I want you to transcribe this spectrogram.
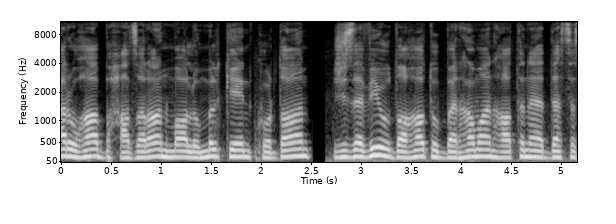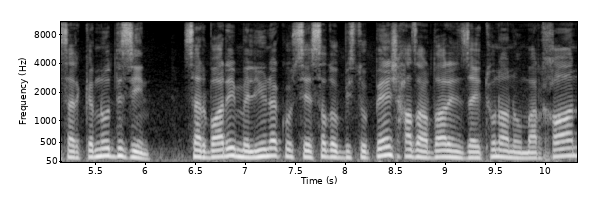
Her wiha bi hezaran mal û milkên Kurdan, ji zevî û dahat û berheman hatine desteserkirin û dizîn. Serbarî milyonek û sê sed û bîst û pênc hezar darên zeytûnan û merxan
